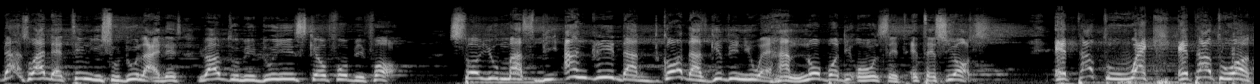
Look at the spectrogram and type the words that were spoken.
That's why the thing you should do like this. You have to be doing skillful before. So you must be angry that God has given you a hand. Nobody owns it. It is yours. It has to work. It has to what?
